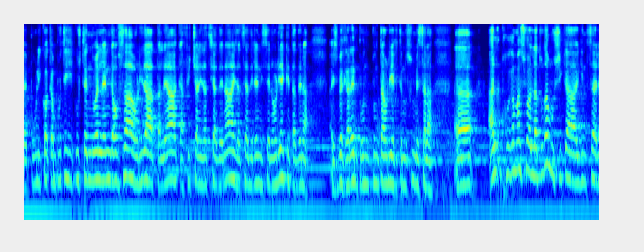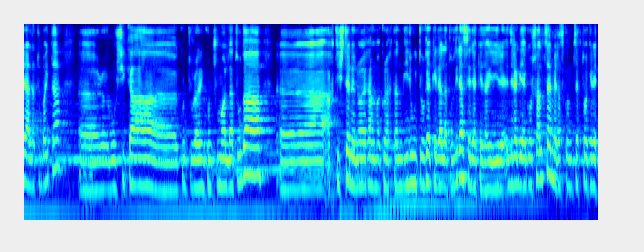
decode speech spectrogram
eh, publikoa kanpotik ikusten duen lehen gauza hori da taldea kafitxalizatzia dena, izatzea diren izen horiek eta dena, aizbergaren punta hori egiten duzun bezala. Uh, al, programazio aldatu da, musika egintza ere aldatu baita, uh, musika uh, kulturaren kontsumo aldatu da, uh, artisten erran makon hartan diru iturriak ere aldatu dira, zeriak ez dira gehiago saltzen, beraz kontzertuak ere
